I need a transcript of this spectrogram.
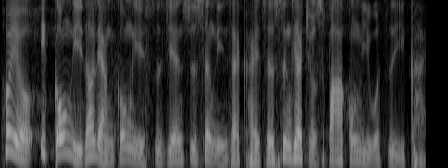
会有一公里到两公里时间是圣灵在开车，剩下九十八公里我自己开。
